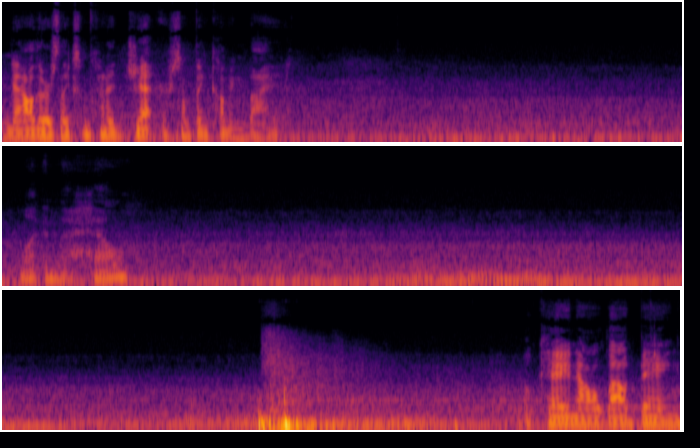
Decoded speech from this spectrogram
now there's like some kind of jet or something coming by it. What in the hell? Okay, now a loud bang.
